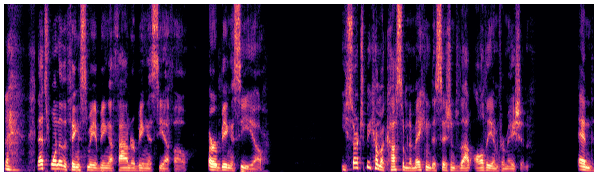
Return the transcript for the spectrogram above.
That's one of the things to me of being a founder, being a CFO or being a CEO you start to become accustomed to making decisions without all the information. And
